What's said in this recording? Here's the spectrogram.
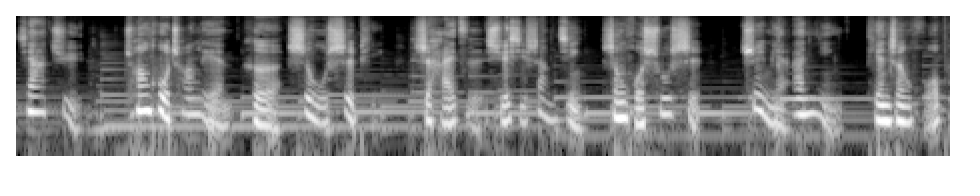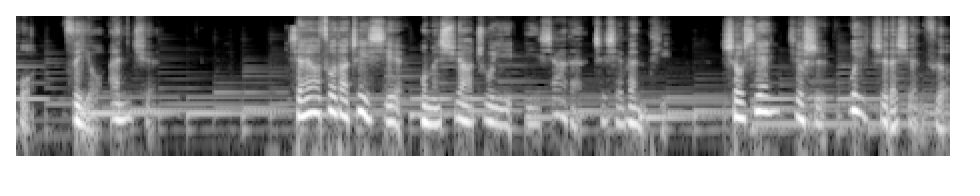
家具、窗户、窗帘和事物饰品，使孩子学习上进、生活舒适、睡眠安宁、天真活泼、自由安全。想要做到这些，我们需要注意以下的这些问题：首先就是位置的选择。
